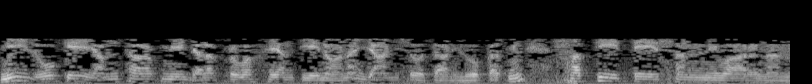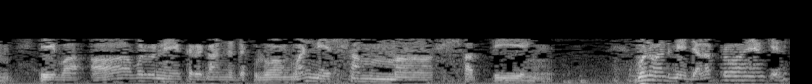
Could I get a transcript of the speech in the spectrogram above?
මේ ලෝකේ යම්තාක් මේ ජල ප්‍රවාහයන් තියෙනවා නම් ඥානිසෝතානි ලෝකස්මින් සතිතේ සංනිවාරණම් ඒවා ආවරණය කරගන්නට පුළුවන් වන්නේ සම්මා සතියෙන්. මොනවද මේ ජල ප්‍රවාහයන් කියන්නේ?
